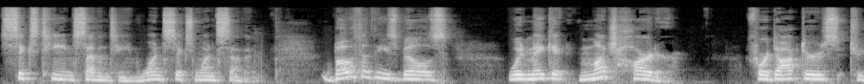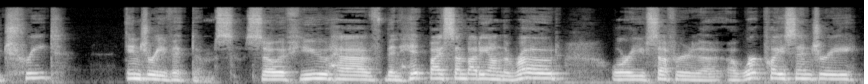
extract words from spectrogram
1617, 1617. Both of these bills would make it much harder for doctors to treat injury victims. So if you have been hit by somebody on the road or you've suffered a, a workplace injury,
